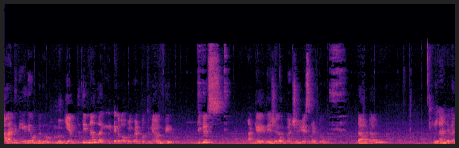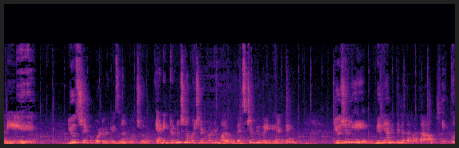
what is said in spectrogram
అలాంటిది ఏది ఉండదు. ఎంత తిన్నా లైట్గా లోపలికి వెళ్ళిపోతూనే ఉంది. బికాస్ అంటే తేజ గారు మెన్షన్ చేసినట్టు డాల్డాలు ఇలాంటివన్నీ యూజ్ చేయకపోవటమే రీజన్ అనుకోవచ్చు. అండ్ ఇక్కడ నుంచి నాకు వచ్చినటువంటి మరొక బెస్ట్ రివ్యూ ఏంటి అంటే యూజువల్లీ బిర్యానీ తిన్న తర్వాత ఎక్కువ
